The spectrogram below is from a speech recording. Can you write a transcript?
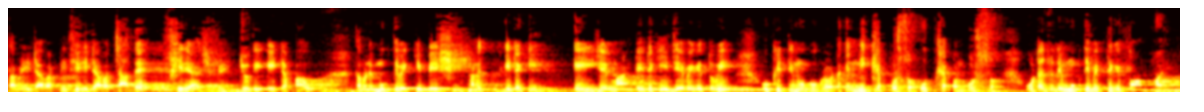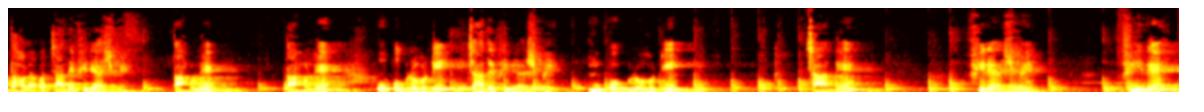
তার মানে এটা আবার পৃথিবী এটা আবার চাঁদে ফিরে আসবে। যদি এটা পাও, তার মানে মুক্তিবেগ কি বেশি? মানে এটা কি? এই যে মানটা, এটা কি? যে বেগে তুমি কৃত্রিম উপগ্রহটাকে নিক্ষেপ করছ, উৎক্ষেপণ করছ। ওটা যদি মুক্তিবেগ থেকে কম হয়, তাহলে আবার চাঁদে ফিরে আসবে। তাহলে তাহলে উপগ্রহটি চাঁদে ফিরে আসবে। উপগ্রহটি চাঁদে ফিরে আসবে। ফিরে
